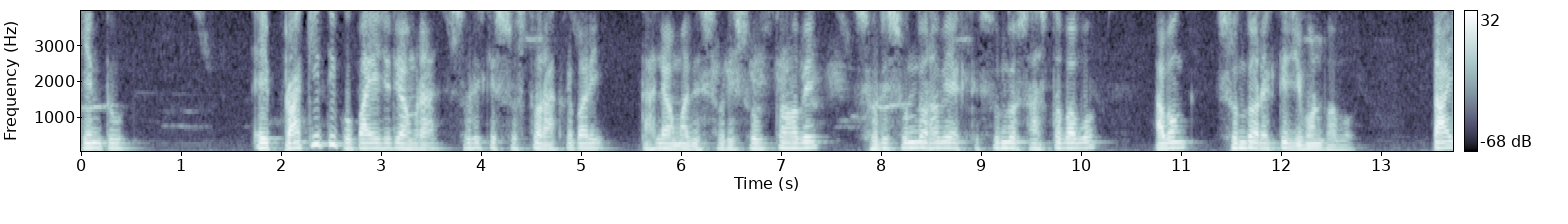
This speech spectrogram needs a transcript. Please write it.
কিন্তু এই প্রাকৃতিক উপায়ে যদি আমরা শরীরকে সুস্থ রাখতে পারি, তাহলে আমাদের শরীর সুস্থ হবে, শরীর সুন্দর হবে, একটি সুন্দর স্বাস্থ্য পাবো এবং সুন্দর একটি জীবন পাবো। তাই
